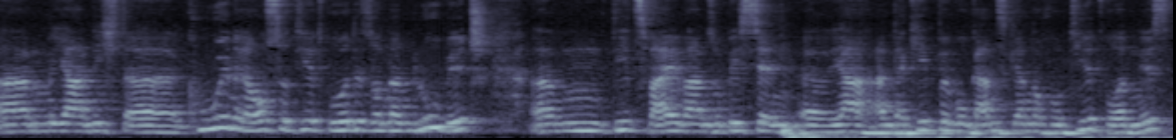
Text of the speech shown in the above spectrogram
ähm, ja nicht äh, Kuhn raussortiert wurde, sondern Lubic. Ähm, die zwei waren so ein bisschen äh, ja an der Kippe, wo ganz gern noch rotiert worden ist.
